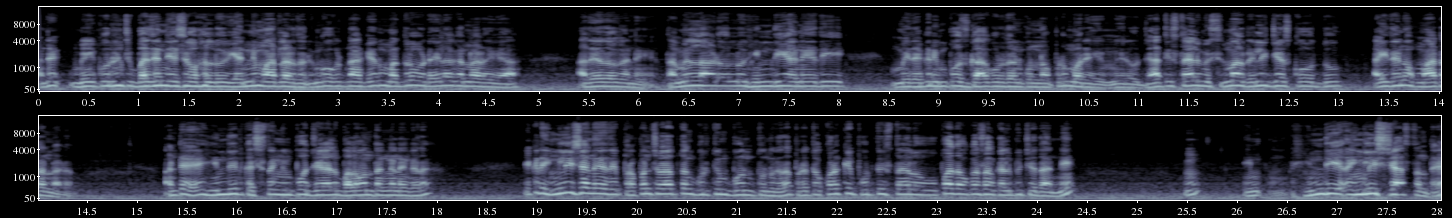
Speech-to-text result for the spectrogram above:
అంటే మీ గురించి భజన చేసే వాళ్ళు ఇవన్నీ మాట్లాడతారు. ఇంకొకటి నాకేదో మధ్యలో ఒక డైలాగ్ అన్నాడు అయ్యా. అదేదో కానీ తమిళనాడు వాళ్ళు హిందీ అనేది మీ దగ్గర ఇంపోజ్ కాకూడదు అనుకున్నప్పుడు మరి మీరు జాతీయ స్థాయిలో మీ సినిమాలు రిలీజ్ చేసుకోవద్దు. ఐదని ఒక మాట అన్నాడు. అంటే హిందీని ఖచ్చితంగా ఇంపోజ్ చేయాలి బలవంతంగానే కదా? ఇక్కడ ఇంగ్లీష్ అనేది ప్రపంచవ్యాప్తంగా గుర్తింపు పొందుతుంది కదా. ప్రతి ఒక్కరికి పూర్తి స్థాయిలో ఉపాధి అవకాశాలు కల్పించేదాన్ని. హిందీ ఇంగ్లీష్ చేస్తుంటే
